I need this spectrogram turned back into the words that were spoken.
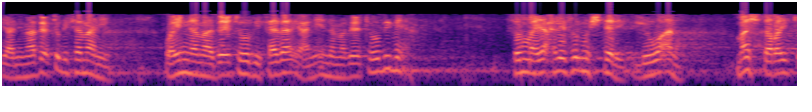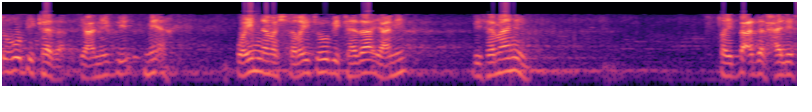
يعني ما بعته بثمانين وإنما بعته بكذا يعني إنما بعته بمئة. ثم يحلف المشتري اللي هو أنا. ما اشتريته بكذا يعني بمئة. وإنما اشتريته بكذا يعني بثمانين. طيب بعد الحلف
